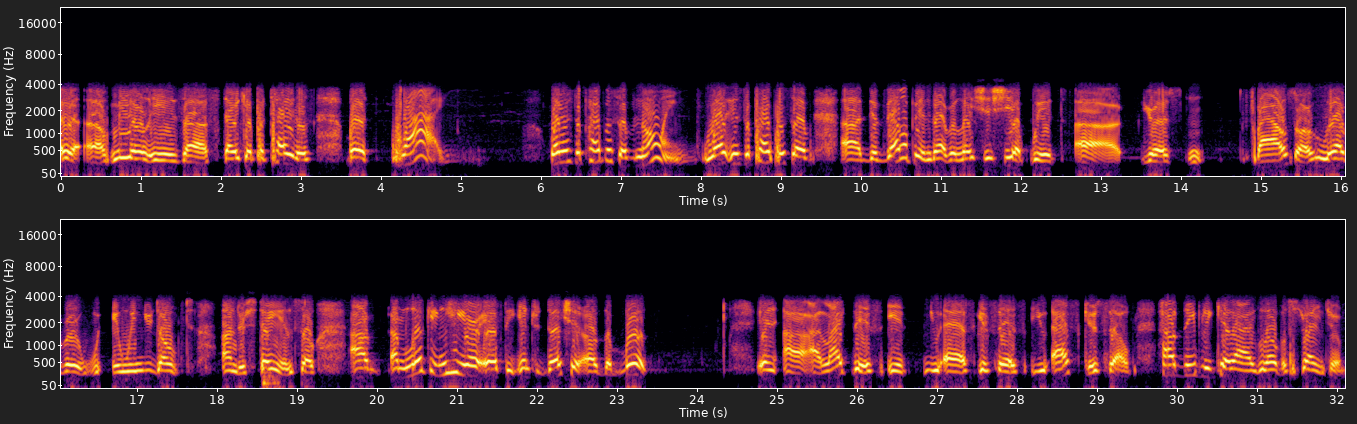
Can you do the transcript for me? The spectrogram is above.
uh, uh, meal is uh, steak and potatoes, but why? What is the purpose of knowing? What is the purpose of uh, developing that relationship with uh, your spouse or whoever and when you don't understand. So I'm I'm looking here at the introduction of the book and uh, I like this. It you ask it says you ask yourself, how deeply can I love a stranger?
